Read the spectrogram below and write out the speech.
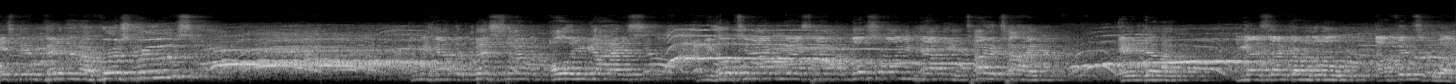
It's been better than our first cruise. And we have the best time with all you guys. And we hope tonight you guys have the most fun you've had the entire time. And uh, you guys like our little outfits or what?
